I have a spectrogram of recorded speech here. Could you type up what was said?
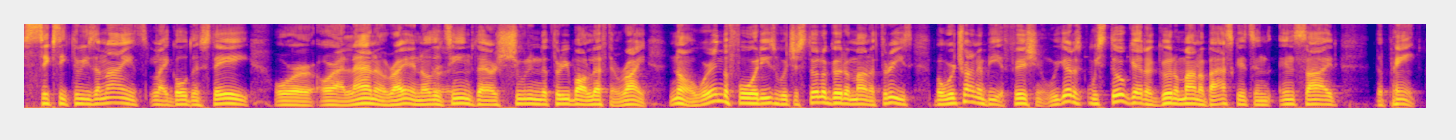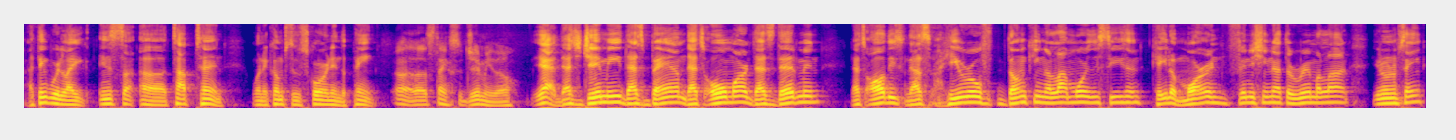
63s a night like Golden State or or Atlanta, right? And other right. teams that are shooting the three ball left and right. No, we're in the 40s, which is still a good amount of threes, but we're trying to be efficient. We get a, we still get a good amount of baskets in, inside the paint. I think we're like inside uh, top 10 when it comes to scoring in the paint. Uh, that's thanks to Jimmy though. Yeah, that's Jimmy, that's Bam, that's Omar, that's Dedmon. That's all these. That's Herro dunking a lot more this season. Caleb Martin finishing at the rim a lot. You know what I'm saying?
